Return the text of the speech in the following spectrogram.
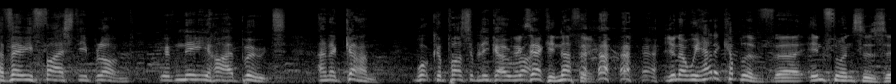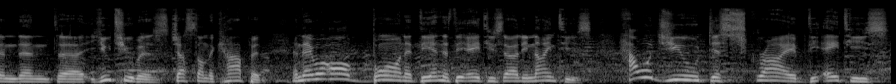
a very feisty blonde with knee-high boots and a gun. What could possibly go wrong? Exactly, nothing. you know, we had a couple of uh, influencers and, and uh, YouTubers just on the carpet, and they were all born at the end of the 80s, early 90s. How would you describe the 80s,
